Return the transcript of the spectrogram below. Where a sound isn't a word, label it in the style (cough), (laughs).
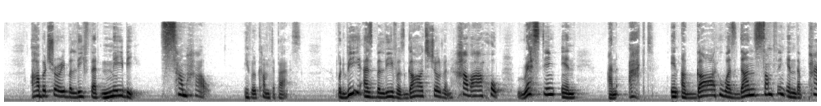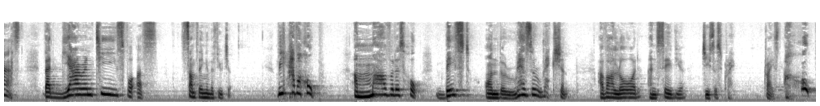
arbitrary belief that maybe somehow it will come to pass. But we, as believers, God's children, have our hope resting in an act, in a God who has done something in the past that guarantees for us something in the future. We have a hope, a marvelous hope based on the resurrection of our Lord and Savior Jesus Christ. A hope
